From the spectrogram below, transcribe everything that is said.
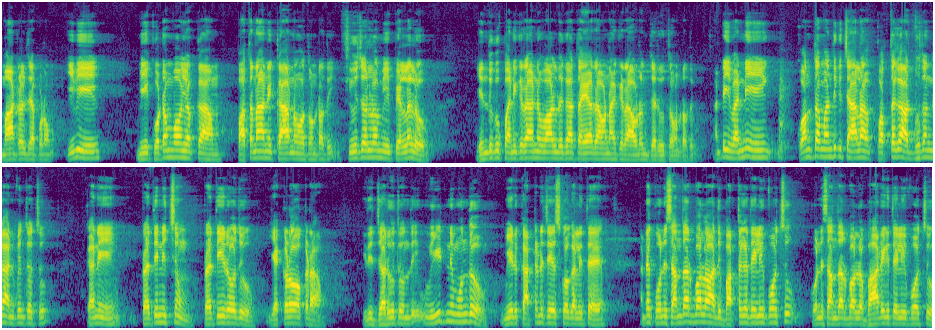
మాటలు చెప్పడం ఇవి మీ కుటుంబం యొక్క పతనానికి కారణమవుతుంటుంది. ఫ్యూచర్లో మీ పిల్లలు ఎందుకు పనికిరాని వాళ్ళుగా తయారవడానికి రావడం జరుగుతూ ఉంటుంది అంటే ఇవన్నీ కొంతమందికి చాలా కొత్తగా అద్భుతంగా అనిపించవచ్చు కానీ ప్రతినిత్యం ప్రతిరోజు ఎక్కడో అక్కడ ఇది జరుగుతుంది. వీటిని ముందు మీరు కట్టడి చేసుకోగలిగితే అంటే కొన్ని సందర్భాల్లో అది భర్తగా తెలియపోవచ్చు కొన్ని సందర్భాల్లో భార్యకి తెలియపోవచ్చు.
